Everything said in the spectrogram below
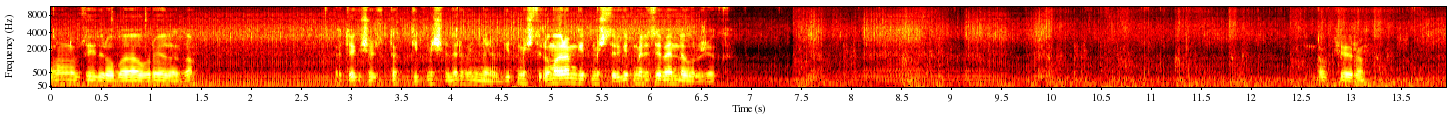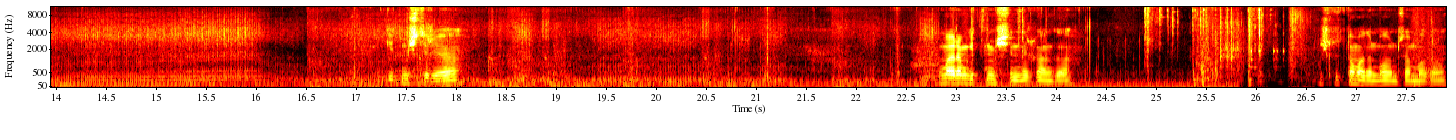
Onun lootuydur. O bayağı vuruyordu adam. Öteki çocuk da gitmiş midir bilmiyorum. Gitmiştir. Umarım gitmiştir. Gitmediyse beni de vuracak. Bakıyorum. Gitmiştir ya. Umarım gitmişsindir kanka. Hiç tutlamadın mı oğlum sen adamı?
